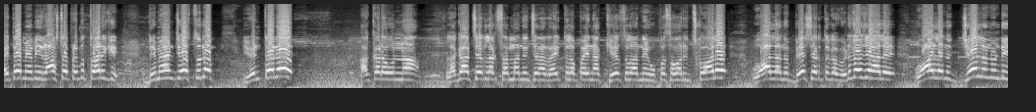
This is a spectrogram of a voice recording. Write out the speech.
అయితే మేము ఈ రాష్ట్ర ప్రభుత్వానికి డిమాండ్ చేస్తున్నాం వెంటనే అక్కడ ఉన్న లగాచెర్లకు సంబంధించిన రైతులపైన కేసులన్నీ ఉపసంహరించుకోవాలి వాళ్ళను బేషరతుగా విడుదల చేయాలి వాళ్ళను జైళ్ళ నుండి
